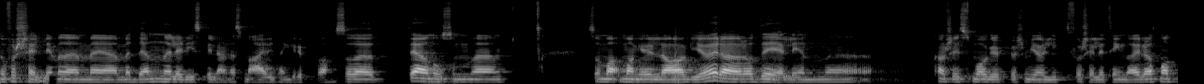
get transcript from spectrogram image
noe forskjellig med, med, med, den eller de spillerne som er i den gruppa. Så det, det er jo noe som som mange lag gjør, er å dele inn eh, kanskje i små grupper som gjør litt forskjellige ting. Eller at man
